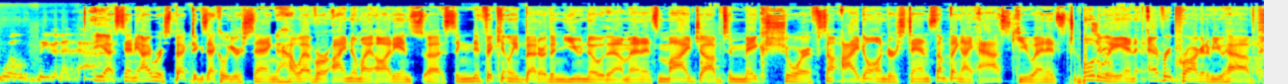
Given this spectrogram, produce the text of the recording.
we'll leave it at that. Yeah, Sandy, I respect exactly what you're saying. However, I know my audience uh, significantly better than you know them, and it's my job to make sure if some, I don't understand something, I ask you, and it's totally in every prerogative you have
